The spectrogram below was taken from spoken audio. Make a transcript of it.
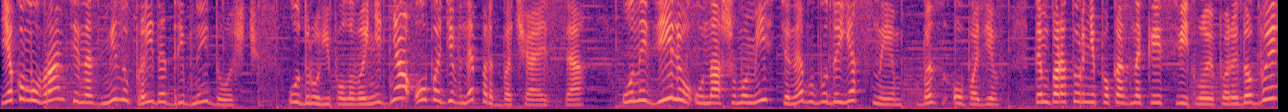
якому вранці на зміну прийде дрібний дощ. У другій половині дня опадів не передбачається. У неділю у нашому місті небо буде ясним, без опадів. Температурні показники світлої передоби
